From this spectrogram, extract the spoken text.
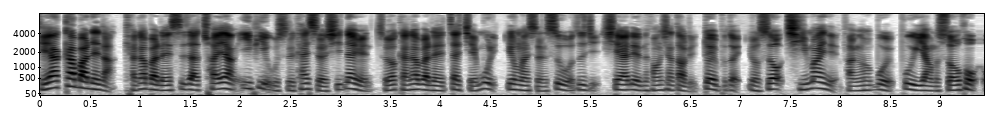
卡卡班内啦，卡卡班内是在 Try 样 EP 五十开始的新单元，主要卡卡班内在节目里用来审视我自己现在练的方向到底对不对，有时候骑慢一点反而会不不一样的收获。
